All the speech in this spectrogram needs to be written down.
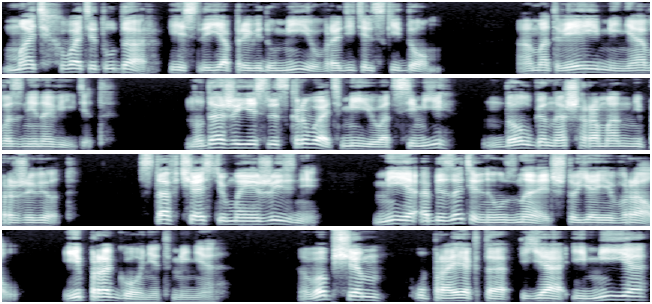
Мать хватит удар, если я приведу Мию в родительский дом. А Матвей меня возненавидит. Но даже если скрывать Мию от семьи, долго наш роман не проживет. Став частью моей жизни, Мия обязательно узнает, что я ей врал, и прогонит меня. В общем, у проекта «Я и Мия»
